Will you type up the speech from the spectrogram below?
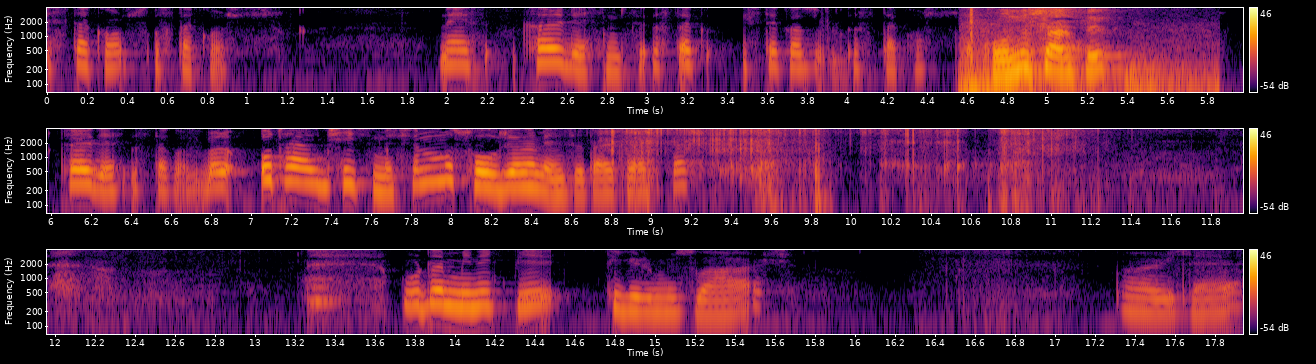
istakoz, ıstakoz. Neyse karidesimsi, ıstak, istakoz, ıstakoz. Konuş artık. Karides, ıstakoz. Böyle o tarz bir şey çizmek istedim ama solucana benzedi arkadaşlar. Burada minik bir figürümüz var. Böyle.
